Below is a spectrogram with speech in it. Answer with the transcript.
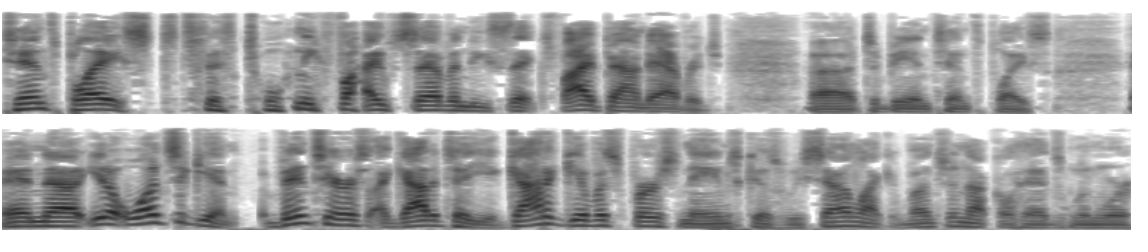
Tenth place, twenty five pound average uh, to be in tenth place. And uh, you know, once again, Vince Harris, I got to tell you, got to give us first names because we sound like a bunch of knuckleheads when we're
